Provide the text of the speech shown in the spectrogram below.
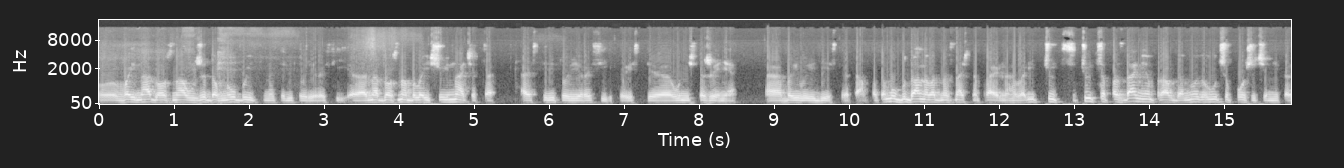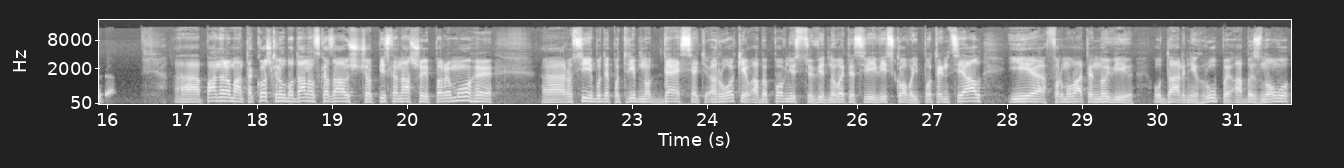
война должна уже давно быть на территории России. Она должна была еще и начаться э, с территории России, то есть э, уничтожение боевые действия там. Потому Буданов однозначно правильно говорит. Чуть, чуть с опозданием, правда, но лучше позже, чем никогда. Пане Роман, також Кирил Боданов сказав, що після нашої перемоги Е, Росії буде потрібно 10 років, аби повністю відновити свій військовий потенціал і формувати нові ударні групи, аби знову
